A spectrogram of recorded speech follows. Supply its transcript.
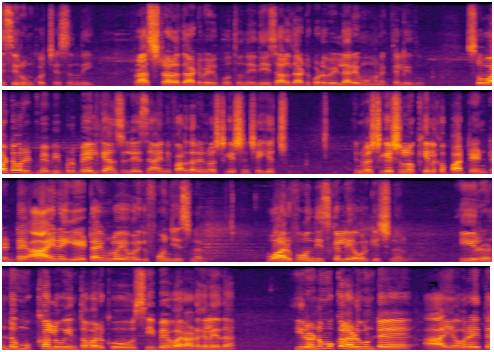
ఏసీ రూమ్కి వచ్చేసింది రాష్ట్రాల దాటి వెళ్ళిపోతుంది దేశాల దాటి కూడా వెళ్ళారేమో మనకు తెలియదు so whatever it may be ఇప్పుడు బెయిల్ క్యాన్సిల్ చేసి ఆయన ఫర్దర్ ఇన్వెస్టిగేషన్ చేయొచ్చు. ఇన్వెస్టిగేషన్లో కీలక పార్ట్ ఏంటంటే ఆయన ఏ టైంలో ఎవరికి ఫోన్ చేసినారు? వారు ఫోన్ తీసుకెళ్ళి ఎవరికి ఇచ్చినారు? ఈ రెండు ముక్కలు ఇంతవరకు సిబిఐ వారు అడగలేదా? ఈ రెండు ముక్కలు అడుగుంటే ఆ ఎవరైతే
